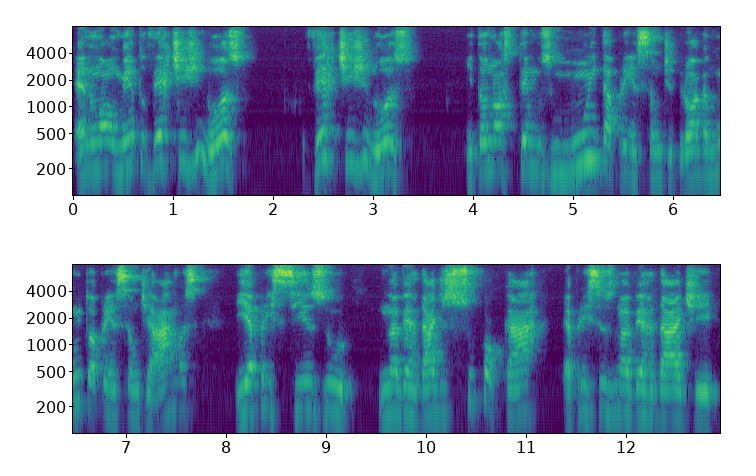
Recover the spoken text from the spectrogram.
é num aumento vertiginoso, vertiginoso. Então nós temos muita apreensão de droga, muita apreensão de armas, e é preciso, na verdade, sufocar, é preciso, na verdade,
